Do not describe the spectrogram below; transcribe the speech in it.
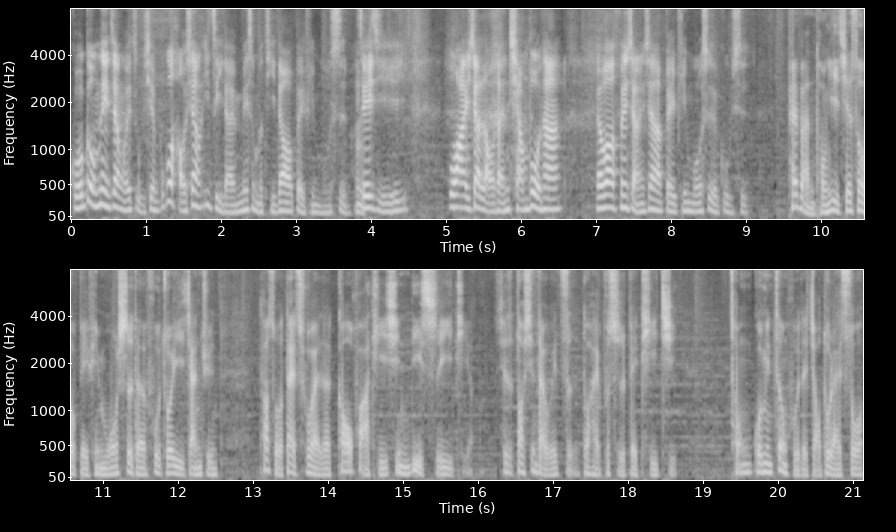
国共内战为主线，不过好像一直以来没什么提到北平模式。这一集挖一下老谭，强迫他要不要分享一下北平模式的故事？拍板同意接受北平模式的傅作义将军，他所带出来的高话题性历史议题啊。其实到现在为止都还不时被提及。从国民政府的角度来说，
